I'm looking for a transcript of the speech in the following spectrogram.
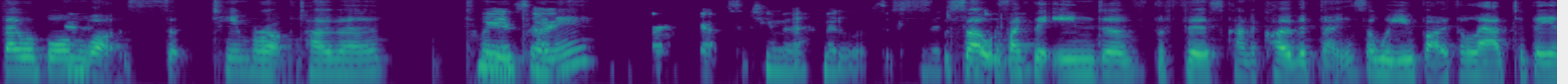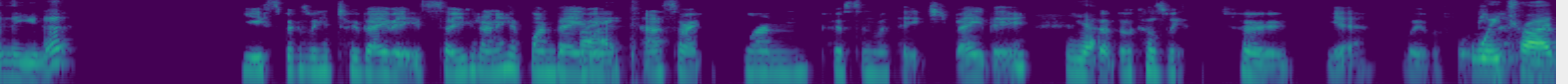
they were born yeah. what, September, October 2020? Yeah, yeah, September, middle of September. So it was like the end of the first kind of COVID thing. So were you both allowed to be in the unit? Yes, because we had two babies, so you could only have one baby. Right. Uh, sorry, one person with each baby. Yeah. But because we had two, yeah, we were fortunate. We tried.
